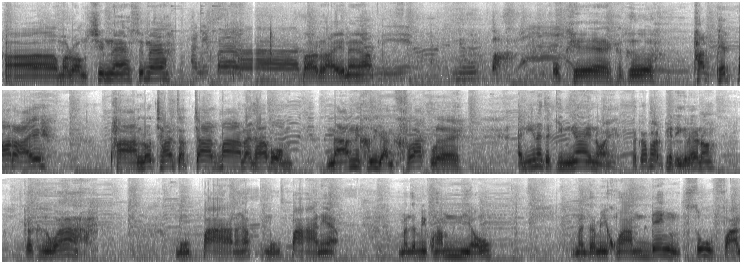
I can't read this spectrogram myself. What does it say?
เอ่อมาลองชิมนะซิมนะ อันนี้ปลาปลาไหลนะครับ อันนี้หมูป่าโอเคก็คือ ผัดเผ็ดปลาไหลผ่านรสชาติจัดจ้านมากนะครับผมน้ำนี่คืออย่างคลักเลย อันนี้น่าจะกินง่ายหน่อย แต่ก็ผัดเผ็ดอีกแล้วเนาะก็คือว่า หมูป่านะครับ หมูป่าเนี่ยมันจะมีความเหนียว มันจะมีความเด้งสู้ฟัน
